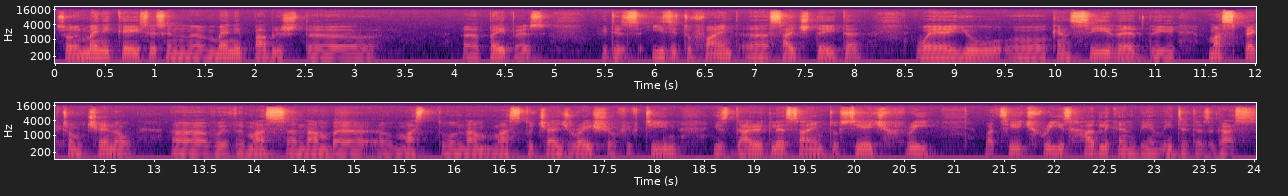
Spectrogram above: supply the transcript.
So in many cases, in uh, many published uh, uh, papers, it is easy to find uh, such data where you uh, can see that the mass spectrum channel uh, with the mass number mass to num mass to charge ratio 15 is directly assigned to CH3 but CH3 is hardly can be emitted as a gas.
